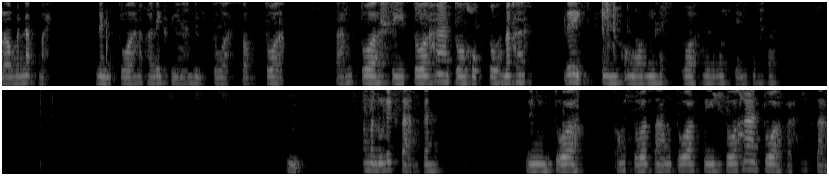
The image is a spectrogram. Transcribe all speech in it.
เรามานับใหม่หนึ่งตัวนะคะ เลขสี่นะหนึ่งตัวสองตัวสามตัวสี่ตัวห้าตัวหกตัวนะคะ เลขสี่ของเรามีหกตัวเดี๋ยวเรามาเขียนกันค่ะ อืมเอา มาดูเลขสามกันหนึ่งตัวสองตัวสามตัวสี่ตัวห้าตัวค่ะ เลขสาม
